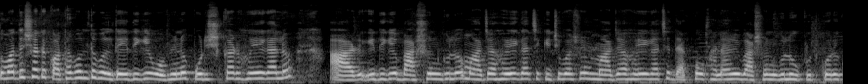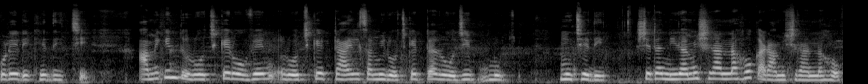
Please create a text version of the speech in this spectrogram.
তোমাদের সাথে কথা বলতে বলতে এদিকে ওভেনও পরিষ্কার হয়ে গেল, আর এদিকে বাসনগুলো মাজা হয়ে গেছে, কিছু বাসন মাজা হয়ে গেছে। দেখো, ওখানে আমি বাসনগুলো উপুট করে করে রেখে দিচ্ছি। আমি কিন্তু রোজকের ওভেন, রোজকের টাইলস, আমি রোজকেরটা রোজই মুছে দিই। সেটা নিরামিষ রান্না হোক আর আমিষ রান্না হোক।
